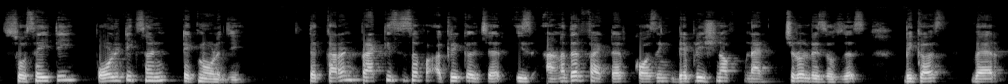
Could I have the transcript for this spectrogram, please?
society, politics and technology. The current practices of agriculture is another factor causing depletion of natural resources because where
